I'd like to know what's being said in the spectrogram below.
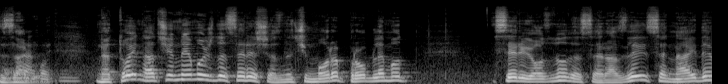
загуби. На тој начин не може да се реша. Значи, мора проблемот сериозно да се разгледа и се најде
